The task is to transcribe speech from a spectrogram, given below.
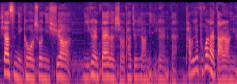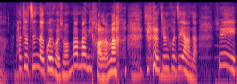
下次你跟我说你需要一个人待的时候，他就让你一个人待，他们就不会来打扰你了。他就真的过一会说：“妈妈，你好了吗？” 就就会这样的。所以。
